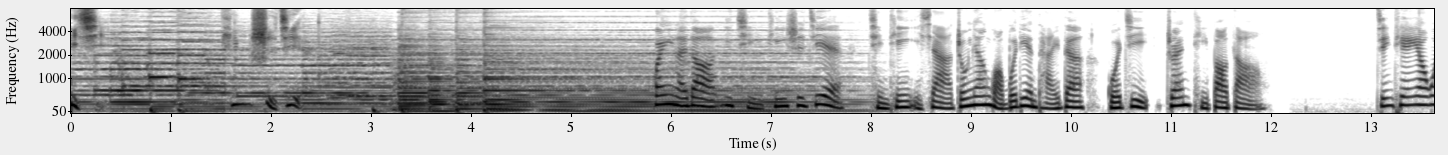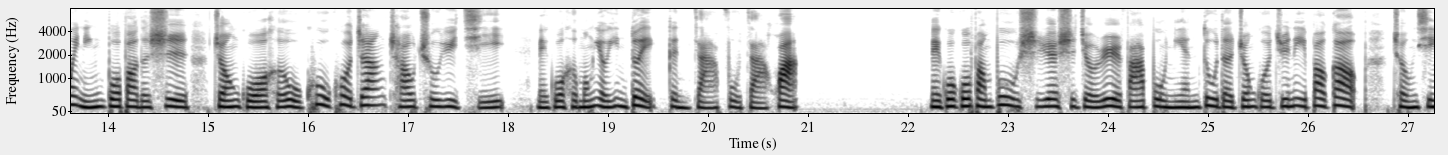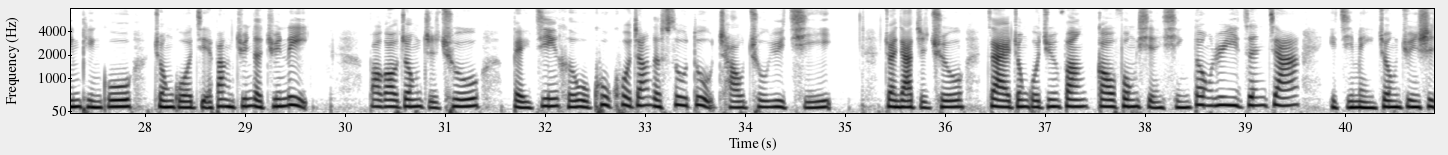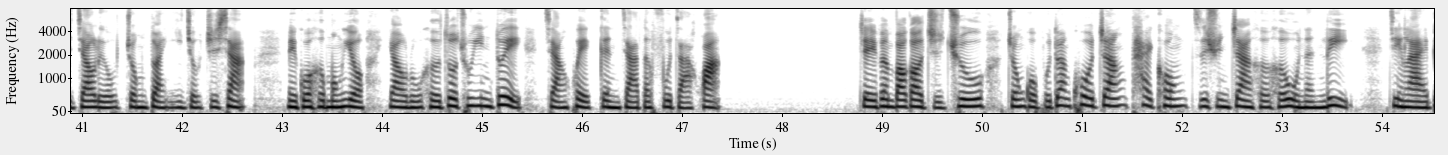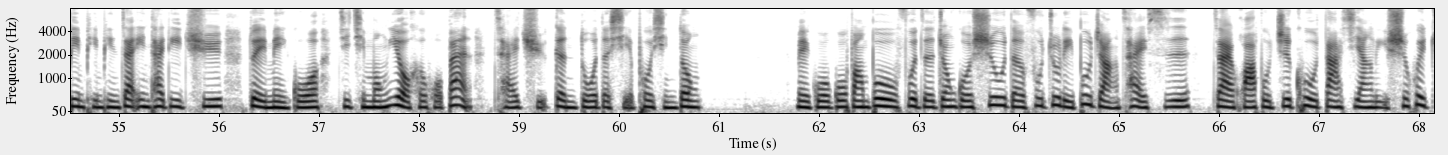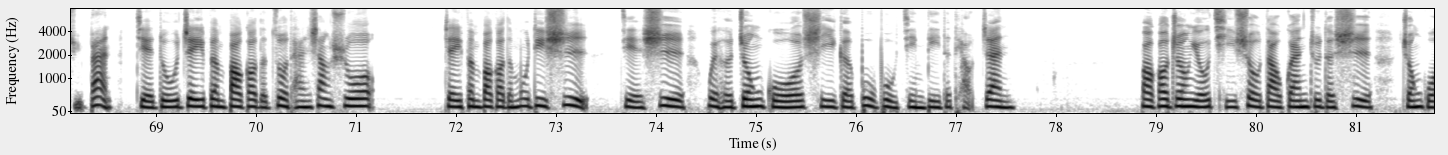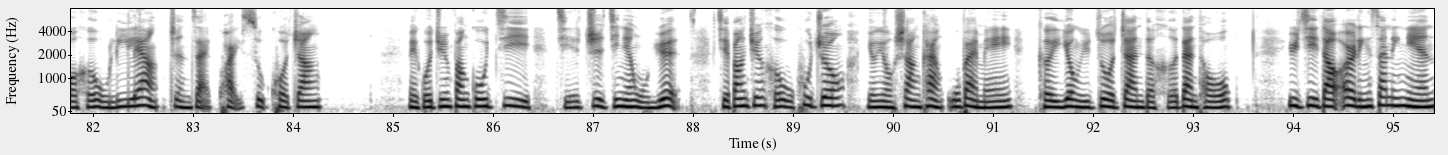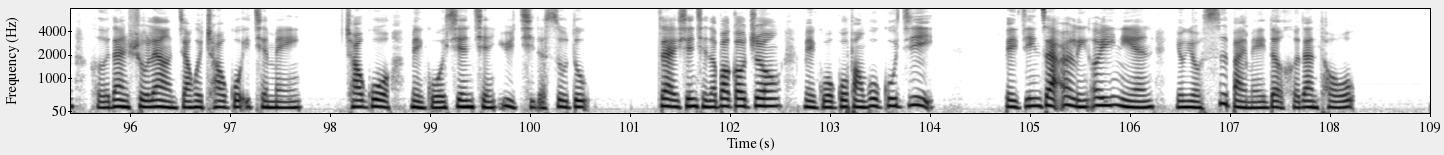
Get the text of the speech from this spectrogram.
一起听世界，欢迎来到一起听世界，请听一下中央广播电台的国际专题报道。今天要为您播报的是：中国核武库扩张超出预期，美国和盟友应对更加复杂化。美国国防部十月十九日发布年度的中国军力报告，重新评估中国解放军的军力。报告中指出，北京核武库扩张的速度超出预期。专家指出，在中国军方高风险行动日益增加，以及美中军事交流中断已久之下，美国和盟友要如何做出应对，将会更加的复杂化。这一份报告指出，中国不断扩张太空资讯战和核武能力，近来并频频在印太地区对美国及其盟友和伙伴采取更多的胁迫行动。美国国防部负责中国事务的副助理部长蔡斯在华府智库大西洋理事会举办解读这一份报告的座谈上说，这一份报告的目的是解释为何中国是一个步步紧逼的挑战。报告中尤其受到关注的是，中国核武力量正在快速扩张。美国军方估计，截至今年五月，解放军核武库中拥有上看五百枚可以用于作战的核弹头。预计到二零三零年，核弹数量将会超过一千枚，超过美国先前预期的速度。在先前的报告中，美国国防部估计，北京在二零二一年拥有四百枚的核弹头。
